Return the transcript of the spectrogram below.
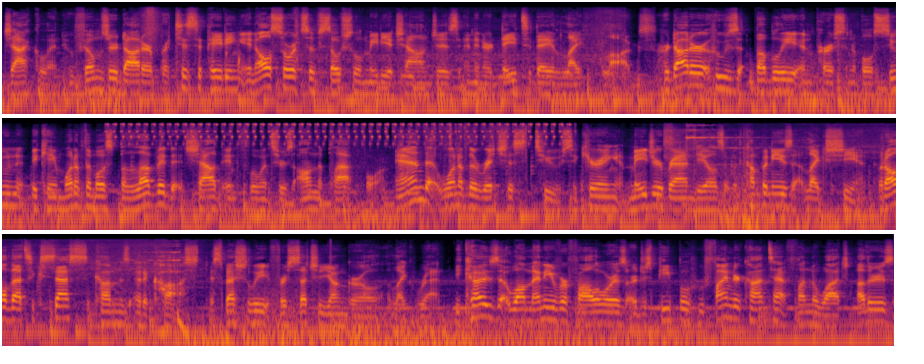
Jacqueline, who films her daughter participating in all sorts of social media challenges and in her day to day life vlogs. Her daughter, who's bubbly and personable, soon became one of the most beloved child influencers on the platform and one of the richest too, securing major brand deals with companies like Shein. But all that success comes at a cost, especially for such a young girl like Wren. Because while many of her followers are just people who find her content fun to watch, others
